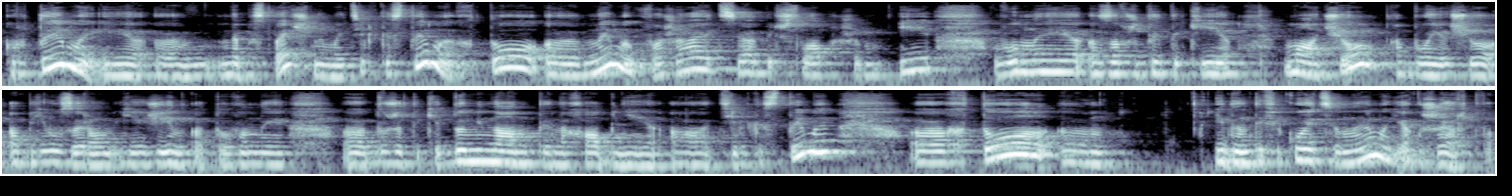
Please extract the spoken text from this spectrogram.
крутими і е, небезпечними тільки з тими, хто е, ними вважається більш слабшим. І вони завжди такі мачо, або якщо аб'юзером є жінка, то вони е, дуже такі домінанти, нахабні тільки з тими, е, хто е, ідентифікується ними як жертва.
